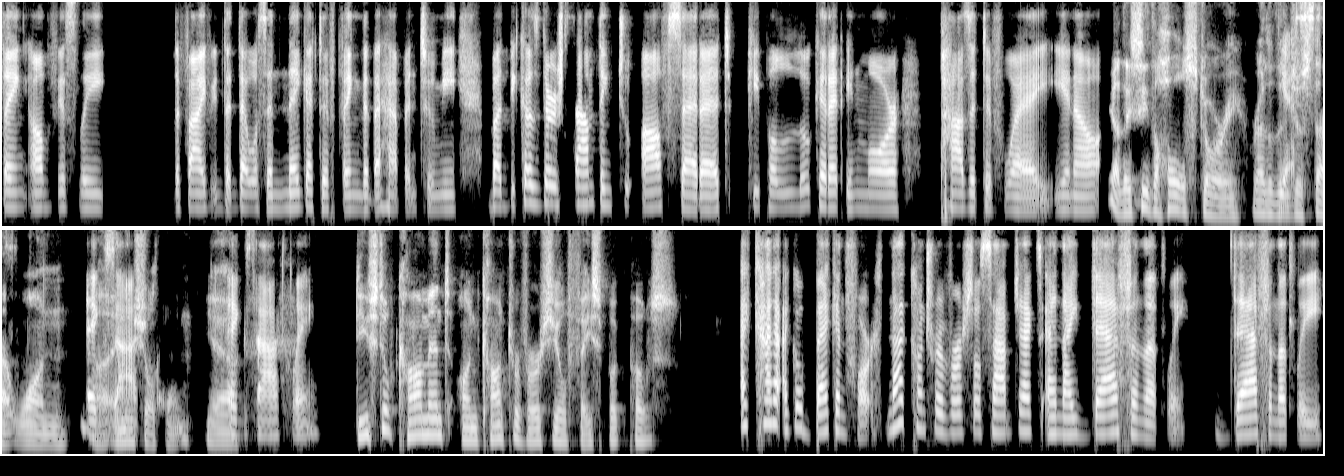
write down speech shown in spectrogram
thing obviously the five that that was a negative thing that happened to me but because there's something to offset it people look at it in more positive way you know yeah they see the whole story rather than yes. just that one uh, initial thing yeah exactly do you still comment on controversial facebook posts I kind of I go back and forth, not controversial subjects, and I definitely, definitely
